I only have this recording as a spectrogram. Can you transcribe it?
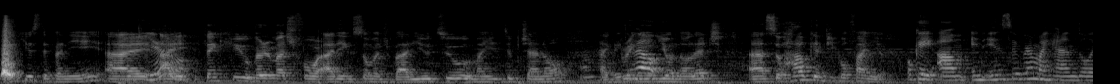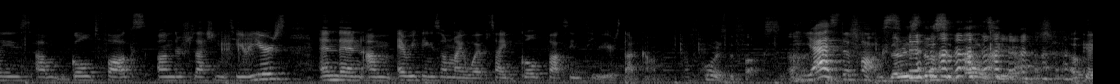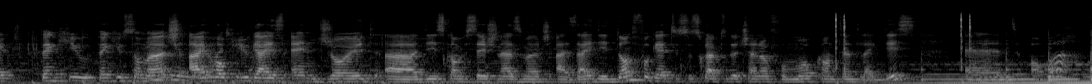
Thank you, Stephanie. I, you. I thank you very much for adding so much value to my YouTube channel, like bringing your knowledge. Uh, so, how can people find you? Okay, um, in Instagram, my handle is um, goldfox under slash interiors, and then um, everything is on my website, goldfoxinteriors.com. Of course, the fox. yes, the fox. there is no surprise here. Okay, thank you, thank you so Thank much. you I hope much. you guys enjoyed uh, this conversation as much as I did. Don't forget to subscribe to the channel for more content like this, and au revoir.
